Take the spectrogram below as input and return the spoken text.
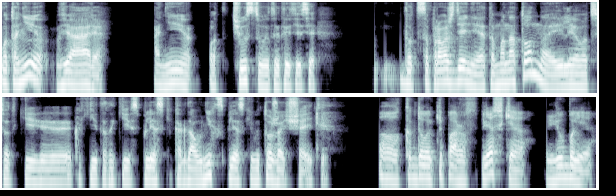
Вот они в VR, они вот чувствуют вот эти все... Вот сопровождение это монотонно или вот все-таки э, какие-то такие всплески, когда у них всплески вы тоже ощущаете? Э, когда у экипажа всплески, любые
